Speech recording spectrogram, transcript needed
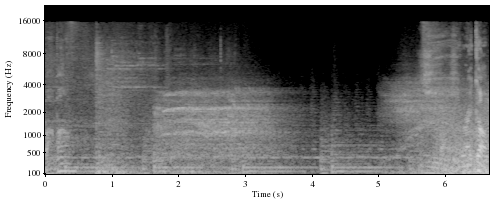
Ba-bum. Here I come.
